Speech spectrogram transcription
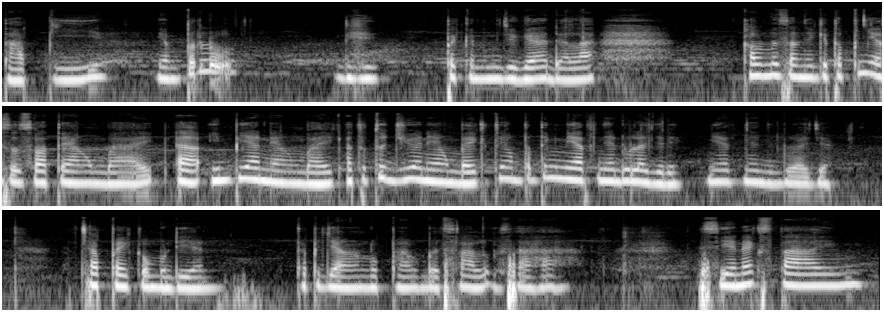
Tapi yang perlu ditekan juga adalah kalau misalnya kita punya sesuatu yang baik eh, impian yang baik atau tujuan yang baik itu yang penting niatnya dulu aja deh. Niatnya dulu aja. Capai kemudian tapi jangan lupa buat selalu usaha. See you next time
